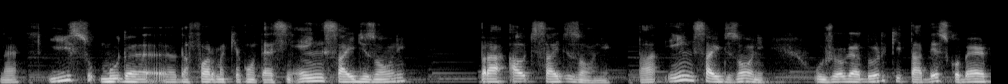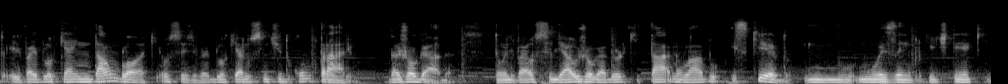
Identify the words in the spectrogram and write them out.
Né? E isso muda uh, da forma que acontece em inside zone para outside zone, tá? Em inside zone, o jogador que está descoberto, ele vai bloquear em down block, ou seja, vai bloquear no sentido contrário da jogada. Então ele vai auxiliar o jogador que está no lado esquerdo, no, no, exemplo que a gente tem aqui.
